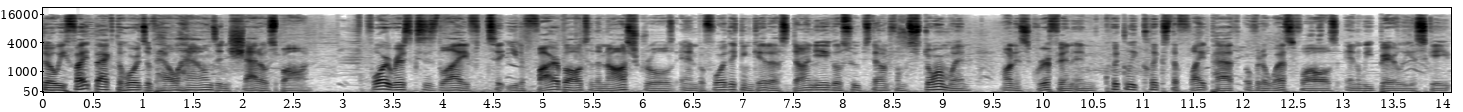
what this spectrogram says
So we fight back the hordes of hellhounds and shadow spawn. Foy risks his life to eat a fireball to the nostrils, and before they can get us, Don Diego swoops down from Stormwind on his griffin and quickly clicks the flight path over to West Falls, and we barely escape.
